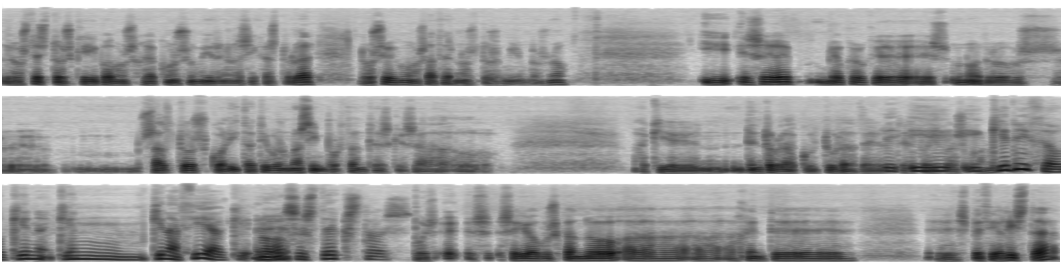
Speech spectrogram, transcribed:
los textos que íbamos a consumir en las icastolas los íbamos a hacer nosotros mismos, ¿no? Y ese yo creo que es uno de los eh, saltos cualitativos más importantes que se ha dado aquí en- dentro de la cultura del, ¿Y, del País y- Vasco. y ¿no? quién hizo? ¿Quién, quién, quién hacía No. esos textos? Pues eh, se iba buscando a, a- gente especialista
